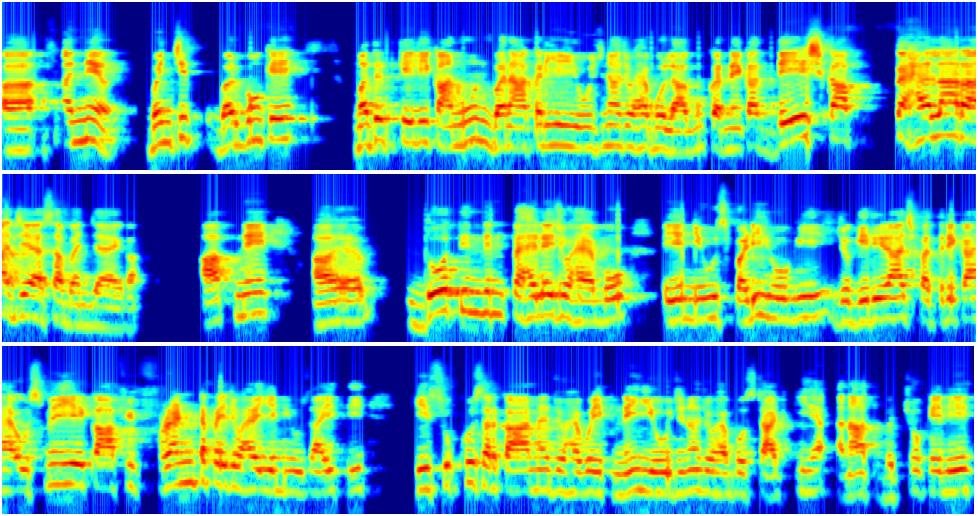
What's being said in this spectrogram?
अन्य वंचित वर्गों के मदद के लिए कानून बनाकर ये योजना जो है वो लागू करने का देश का पहला राज्य ऐसा बन जाएगा। आपने दो तीन दिन पहले जो है वो ये न्यूज़ पढ़ी होगी, जो गिरिराज पत्रिका है, उसमें ये काफ़ी फ्रंट पे जो है ये न्यूज़ आई थी कि सुखू सरकार ने जो है वो एक नई योजना जो है वो स्टार्ट की है अनाथ बच्चों के लिए।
